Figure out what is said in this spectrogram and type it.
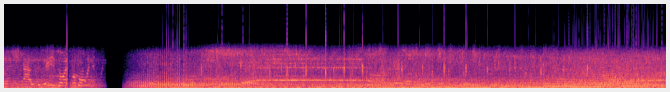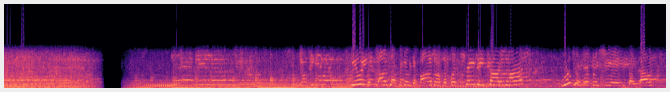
enjoyed performing it. Viewing the clouds have become a part of the pulsating starting heart, you can appreciate the love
